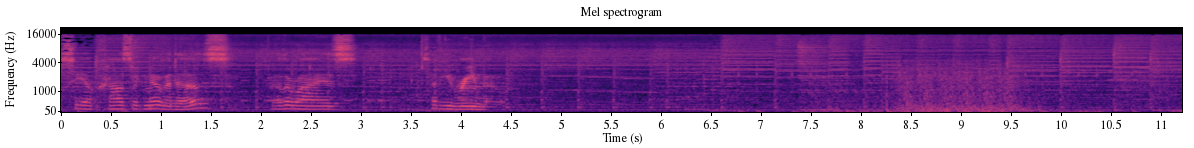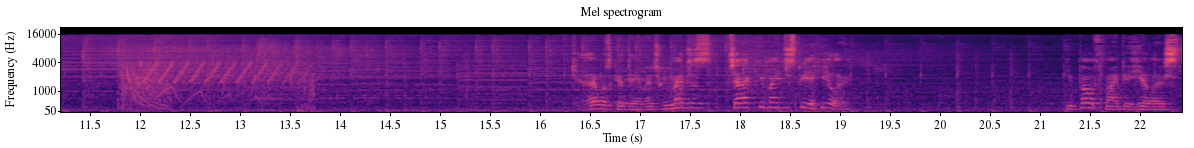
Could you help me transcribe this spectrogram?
see how Cosmic Nova does. Otherwise, let's have you Rainbow. Good damage. We might just... Jack, you might just be a healer. You both might be healers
